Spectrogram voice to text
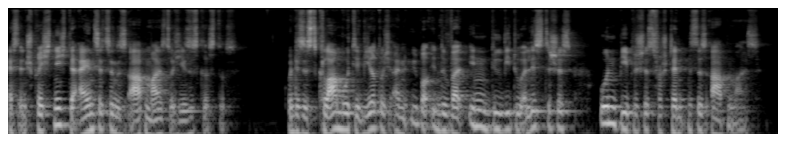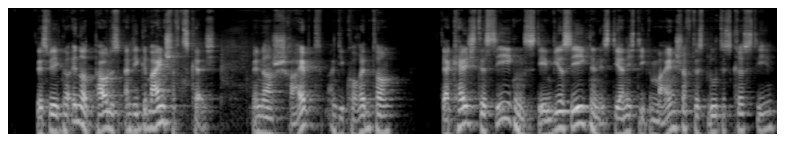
Es entspricht nicht der Einsetzung des Abendmahls durch Jesus Christus. Und es ist klar motiviert durch ein überindividualistisches, unbiblisches Verständnis des Abendmahls. Deswegen erinnert Paulus an die Gemeinschaftskelch, wenn er schreibt an die Korinther, der Kelch des Segens, den wir segnen, ist ja nicht die Gemeinschaft des Blutes Christi.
